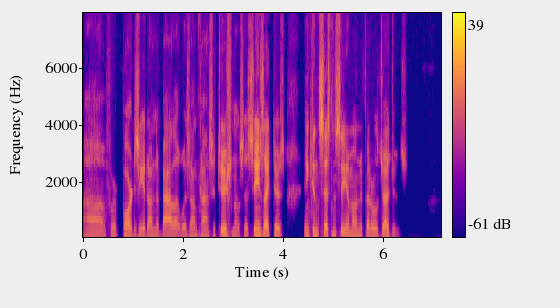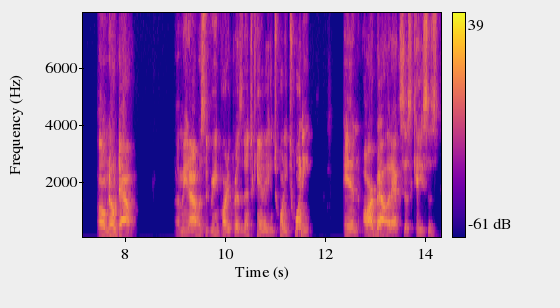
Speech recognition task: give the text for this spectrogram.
uh, for parties to get on the ballot was unconstitutional. So it seems like there's inconsistency among the federal judges. Oh, no doubt. I mean, I was the Green Party presidential candidate in 2020, and our ballot access cases,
